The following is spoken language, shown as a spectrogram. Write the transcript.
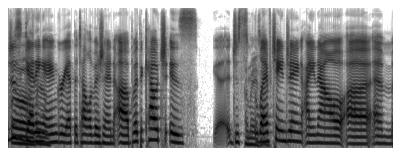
just Oh, getting man. angry at the television. Uh, but the couch is just life changing. I now uh, am.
